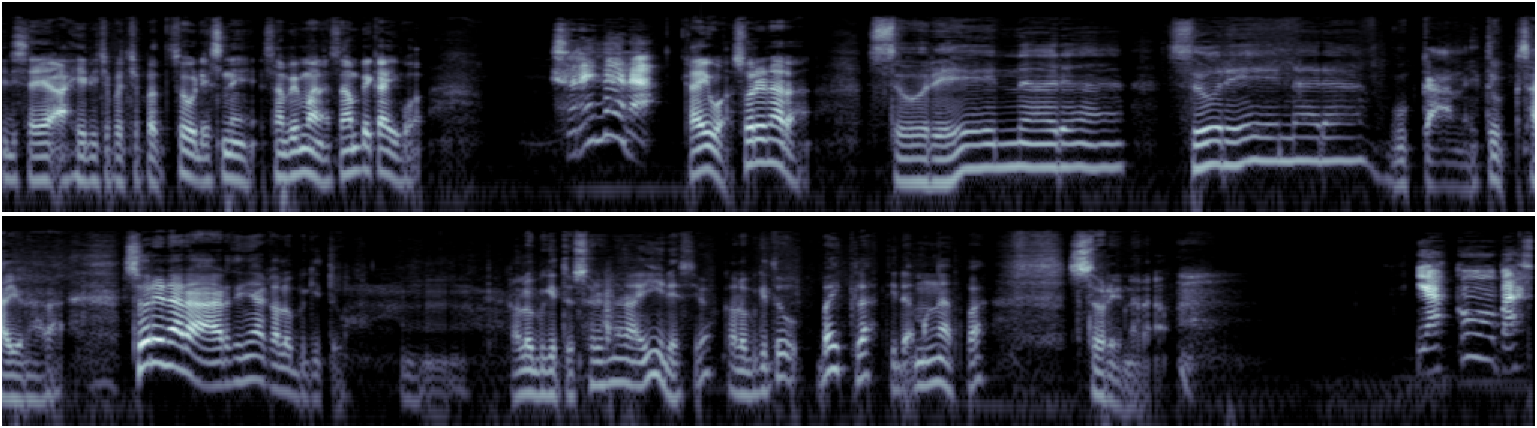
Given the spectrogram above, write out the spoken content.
Jadi saya akhiri cepat-cepat. Sudes nih. Sampai mana? Sampai Kaiwa. Sore nara. Kaiwa, sore nara. Sore Nara, Sore Nara. Bukan, itu Sayonara. Sore Nara artinya kalau begitu. Hmm. Kalau begitu Sore Nara ini deh yo. Kalau begitu baiklah, tidak mengapa. Sore Nara. Yakobas.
